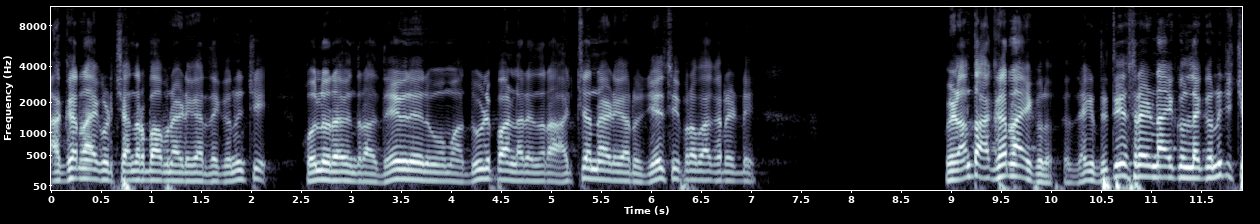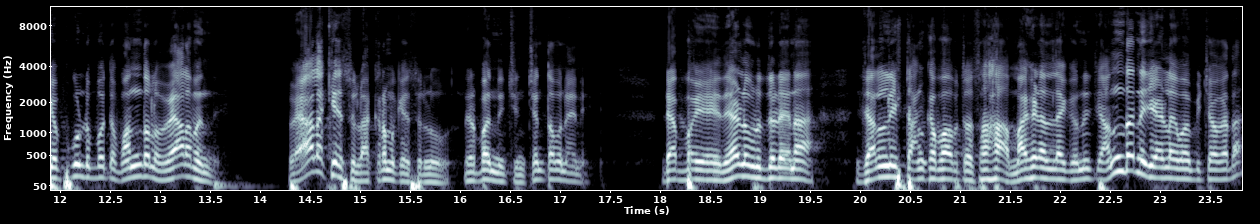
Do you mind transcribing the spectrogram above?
అగ్రనాయకుడు చంద్రబాబు నాయుడు గారి దగ్గర నుంచి కొల్లు రవీంద్ర దేవినేను మా ధూళిపాళ నరేంద్ర అచ్చెన్నాయుడు గారు జేసీ ప్రభాకర్ రెడ్డి వీళ్ళంతా అగ్రనాయకులు. ద్వితీయ శ్రేణి నాయకుల దగ్గర నుంచి చెప్పుకుంటూ పోతే వందలు వేల మంది. వేల కేసులు అక్రమ కేసులు నిర్బంధించిన నిర్బంధించింది చింతమనేని. డెబ్బై ఐదేళ్ళ వృద్ధుడైన జర్నలిస్ట్ అంకబాబుతో సహా మహిళల దగ్గర నుంచి అందరినీ జైళ్ళకి పంపించావు కదా?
